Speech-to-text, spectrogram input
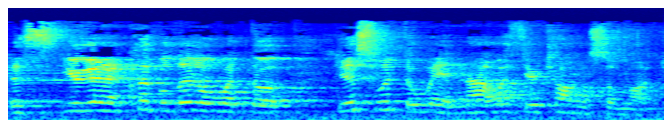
It's, you're gonna clip a little with the just with the wind, not with your tongue so much.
